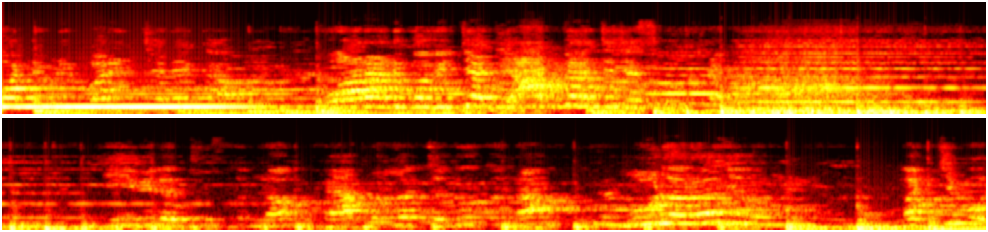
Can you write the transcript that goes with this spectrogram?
ఓటమిని భరించలేక ఒక విద్యార్థి ఆత్మహత్య చేసుకుంటున్నాడు. టీవీలో చూస్తున్నాం పేపర్లో చదువుతున్నాం మూడో రోజు మర్చిపో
